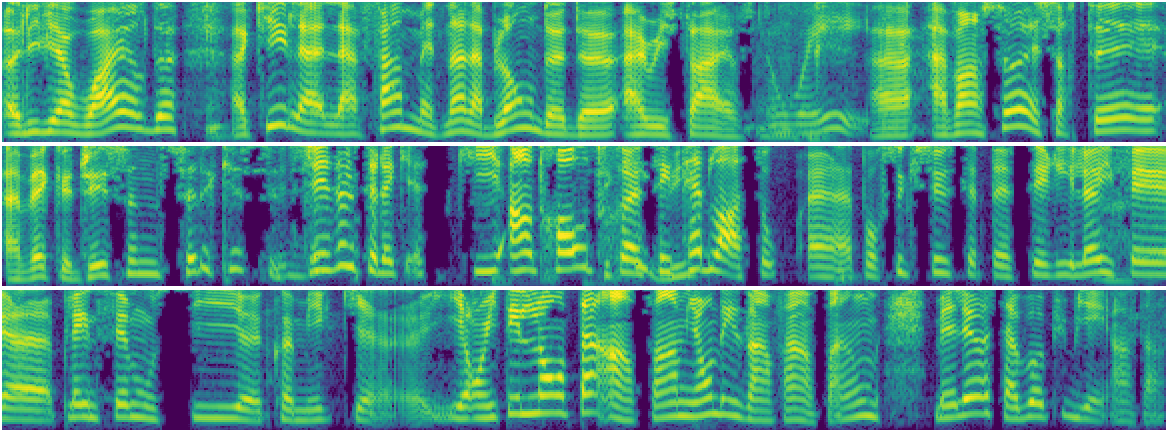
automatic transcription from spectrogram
Olivia Wilde, euh, qui est la, la femme maintenant, la blonde de Harry Styles. Oui. Euh, avant ça, elle sortait avec Jason Sudeikis? Jason Sudeikis, qui, entre autres, C'est? Ted Lasso. Euh, pour ceux qui suivent cette série-là, il fait euh, plein de films aussi euh, comiques. Euh, ils ont été longtemps ensemble, ils ont des enfants ensemble, mais là, ça va plus bien ensemble.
